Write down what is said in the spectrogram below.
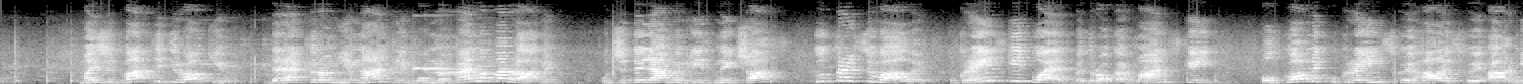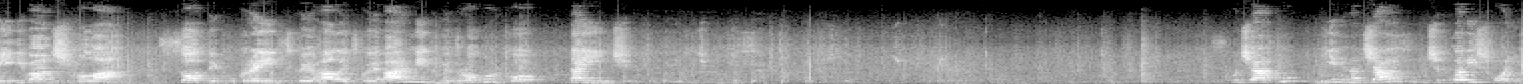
Майже 20 років директором гімназії був Михайло Бараник. Учителями в різний час тут працювали український поет Петро Карманський, полковник української Галицької армії Іван Шмола, сотник української Галицької армії Дмитро Бурко та інші. Спочатку діти навчались у початковій школі.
